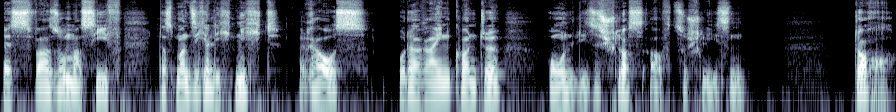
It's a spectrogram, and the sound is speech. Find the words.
Es war so massiv, dass man sicherlich nicht raus oder rein konnte, ohne dieses Schloss aufzuschließen. Doch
